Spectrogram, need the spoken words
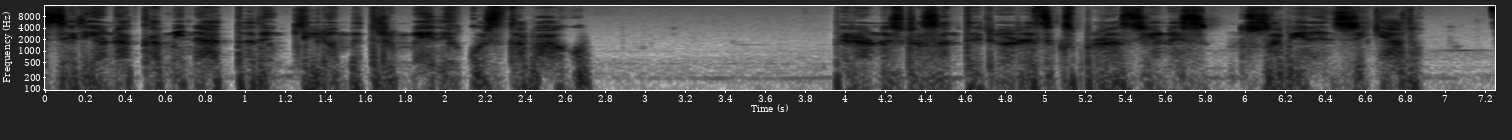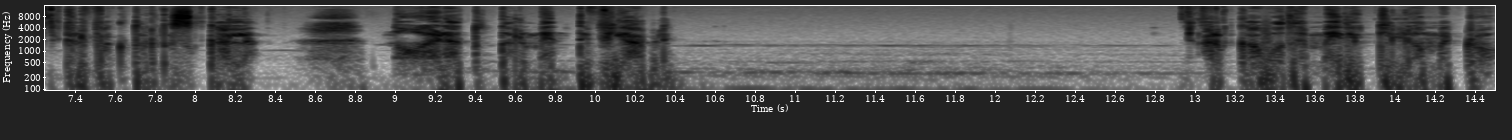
que sería una caminata de un kilómetro y medio cuesta abajo. Pero nuestras anteriores exploraciones nos habían enseñado que el factor de escala no era totalmente fiable. Al cabo de medio kilómetro,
